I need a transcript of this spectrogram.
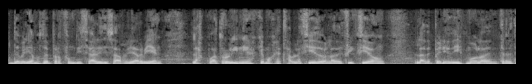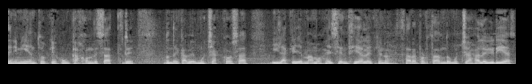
deberíamos de profundizar y desarrollar bien las cuatro líneas que hemos establecido, la de ficción, la de periodismo, la de entretenimiento, que es un cajón desastre donde cabe muchas cosas, y la que llamamos esenciales, que nos está reportando muchas alegrías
